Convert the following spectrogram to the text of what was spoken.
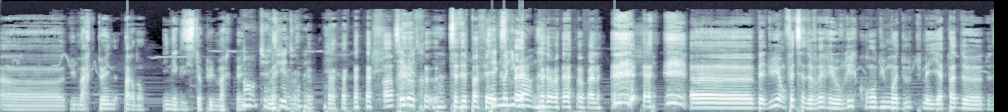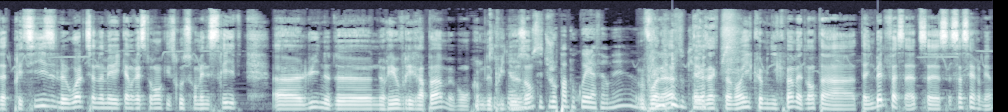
euh, du Mark Twain. Pardon, il n'existe plus le Mark Twain. Non, tu, t'es trompé. C'est l'autre. C'était pas fait. C'est Molly. Brown. voilà. euh, ben lui, en fait, ça devrait réouvrir courant du mois d'août, mais il n'y a pas de, de date précise. Le Waltz and American Restaurant qui se trouve sur Main Street, euh, lui ne, de, ne réouvrira pas, mais bon, comme depuis deux ans. On sait toujours pas pourquoi il a fermé. euh, Voilà, exactement. Il communique pas. Maintenant, t'as as une belle façade. Ça, ça, ça sert bien.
